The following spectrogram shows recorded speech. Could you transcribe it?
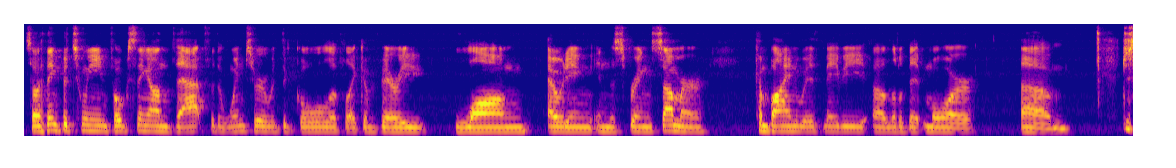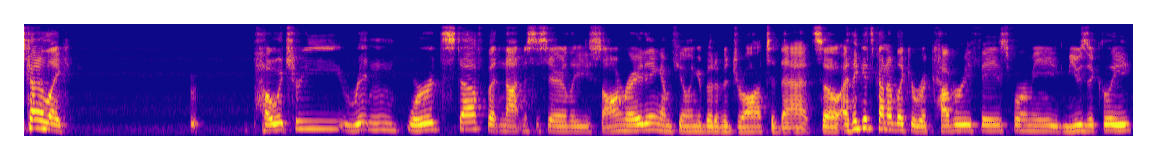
So I think between focusing on that for the winter with the goal of like a very long outing in the spring, summer, combined with maybe a little bit more, um, just kind of like poetry written word stuff, but not necessarily songwriting. I'm feeling a bit of a draw to that. So I think it's kind of like a recovery phase for me musically,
